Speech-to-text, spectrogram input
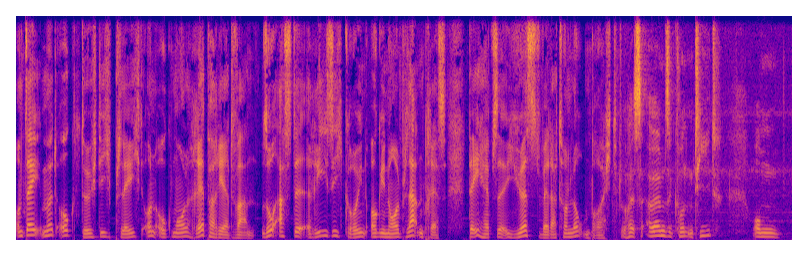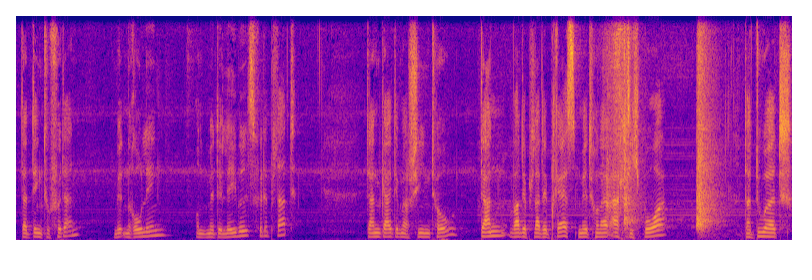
Und der wird auch durch die Pflicht und auch mal repariert waren. So aste riesig grün Original Plattenpress. Der heb sie just wieder ton lopen bräucht. Du hast 11 Sekunden Tiet, um das Ding zu füttern mit dem Rolling und mit den Labels für die Platte. Dann geht die Maschine to. Dann war die Platte presst mit 180 Bohr. Das dauert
